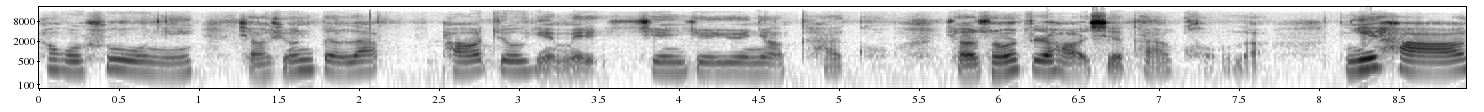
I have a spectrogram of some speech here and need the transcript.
穿过树林。小熊等了好久也没见见月亮开口，小熊只好先开口了：“你好，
